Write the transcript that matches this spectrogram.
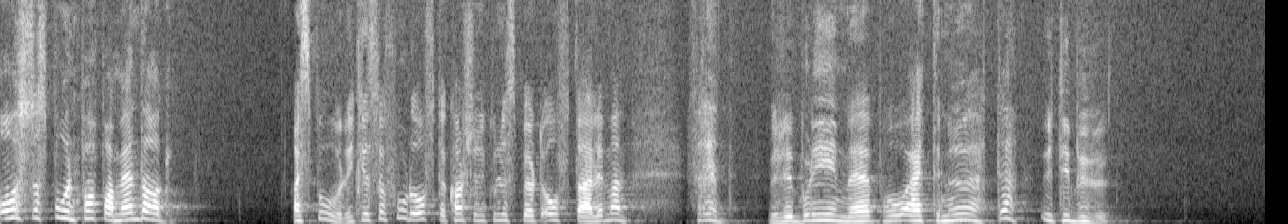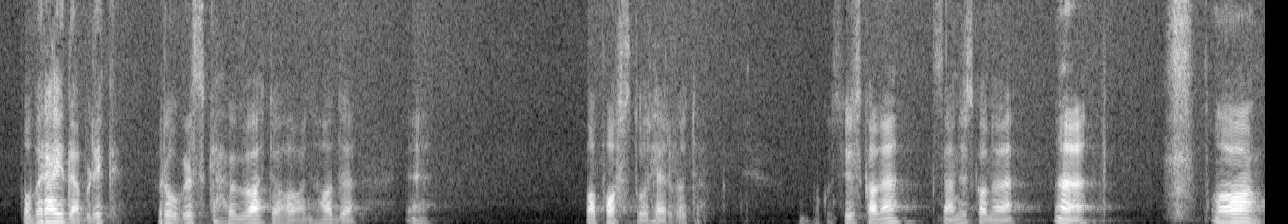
og så spurte pappa meg en dag. Jeg spør ikke så for ofte, kanskje du kunne spurt oftere, men Fred, vil du bli med på et møte ute i buen? På Breidablikk. Roger Skau vet du, han hadde, eh, var pastor her. vet du. Dere husker det? Sen husker det. Ja. Og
